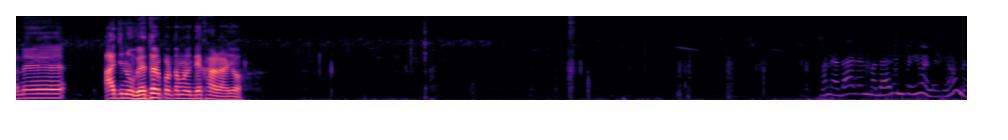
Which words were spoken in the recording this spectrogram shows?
અને આજનું વેધર પણ તમને દેખાડા જો. અને દાયરામાં દાડીને પીવા લાગ્યા હો ને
